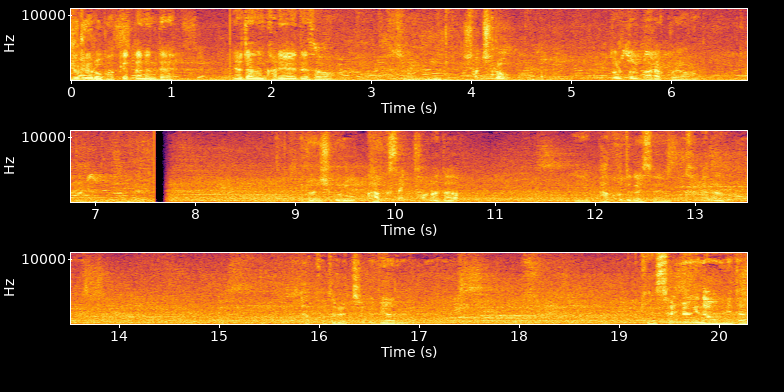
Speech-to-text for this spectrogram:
유료로 바뀌었다는데 여자는 가려야 돼서 지금 셔츠로 똘똘 말았고요. 이런 식으로 각 섹터마다 이 바코드가 있어요. 카메라로 바코드를 찍으면 이렇게 설명이 나옵니다.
